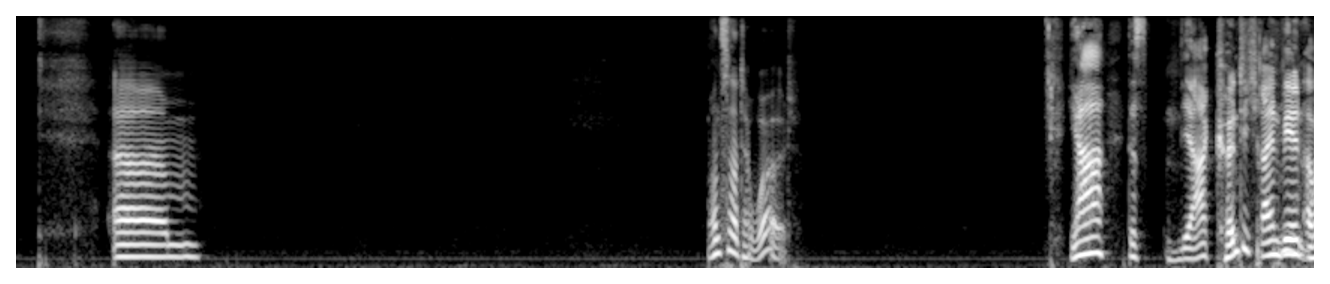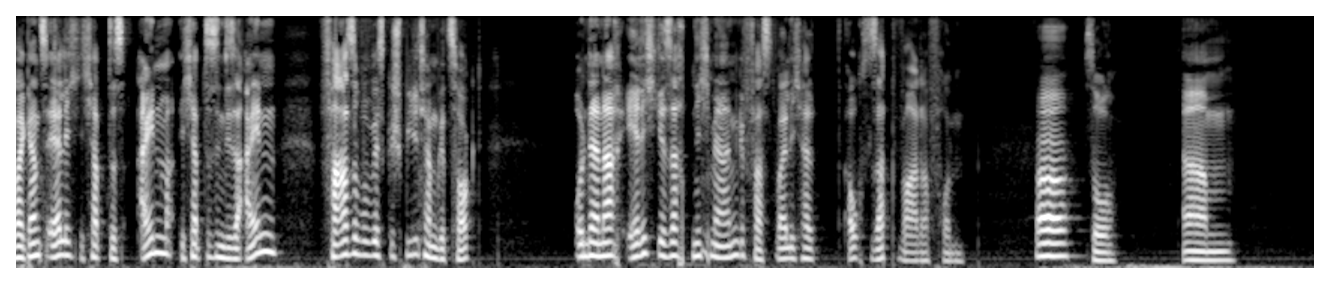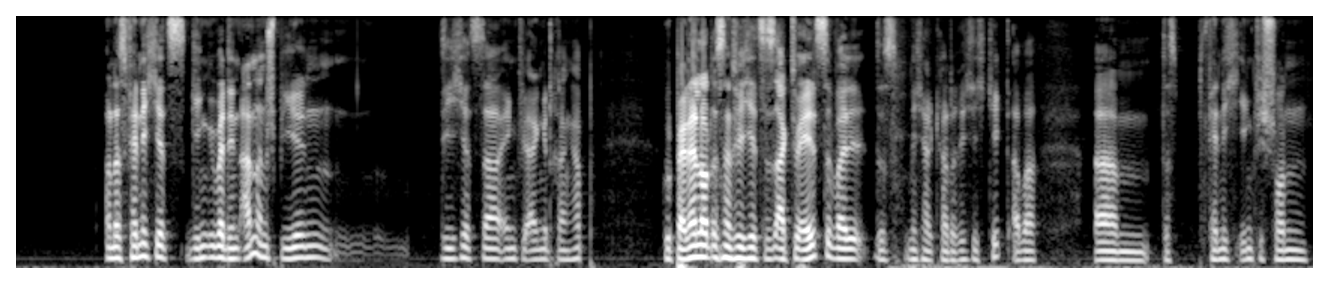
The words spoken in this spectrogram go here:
Ähm. Monster Hunter World. Ja, das, ja, könnte ich reinwählen, aber ganz ehrlich, ich habe das einmal, ich habe das in dieser einen Phase, wo wir es gespielt haben, gezockt und danach ehrlich gesagt nicht mehr angefasst, weil ich halt auch satt war davon. Ah. So. Ähm. Und das fände ich jetzt gegenüber den anderen Spielen, die ich jetzt da irgendwie eingetragen habe. Gut, Bannerlord ist natürlich jetzt das aktuellste, weil das mich halt gerade richtig kickt, aber ähm, das fände ich irgendwie schon.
